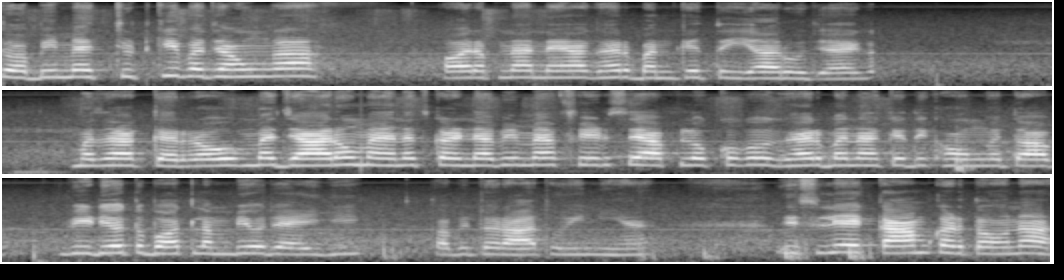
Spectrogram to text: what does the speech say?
तो अभी मैं चुटकी बजाऊँगा और अपना नया घर बन के तैयार हो जाएगा। मज़ाक कर रहा हूँ, मैं जा रहा हूँ मेहनत करने। अभी मैं फिर से आप लोग को घर बना के दिखाऊँगा तो आप, वीडियो तो बहुत लंबी हो जाएगी तो अभी तो रात हुई नहीं है। इसलिए एक काम करता हूँ ना,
